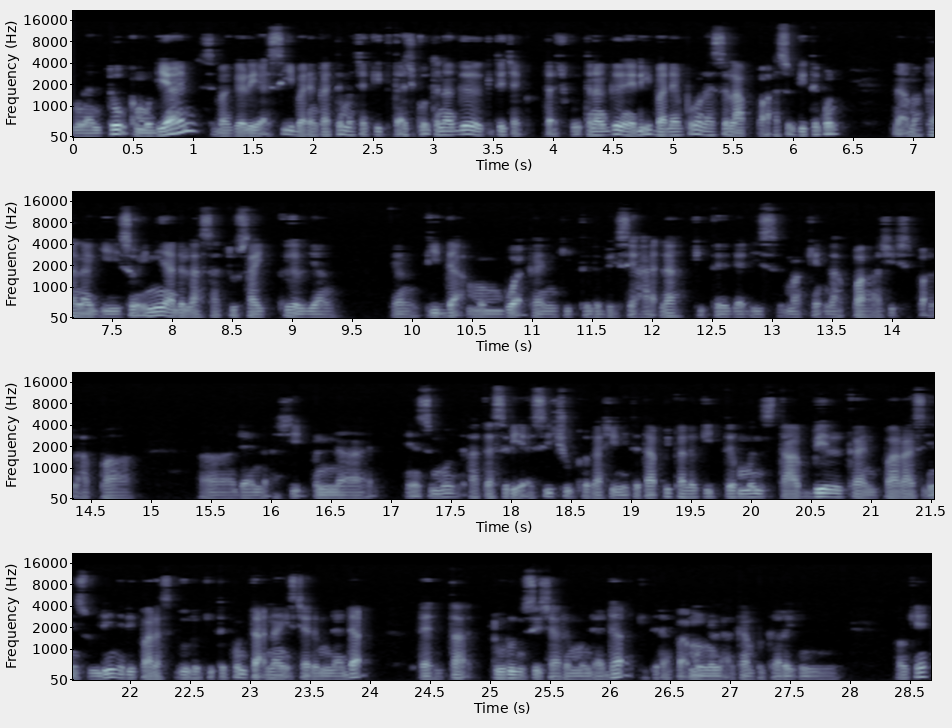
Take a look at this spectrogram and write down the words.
mengantuk. Kemudian sebagai reaksi badan kata macam kita tak cukup tenaga kita tak cukup tenaga jadi badan pun rasa lapar. So kita pun nak makan lagi. So ini adalah satu cycle yang yang tidak membuatkan kita lebih sihat lah. Kita jadi semakin lapar asyik sebab lapar uh, dan asyik penat yang semua atas reaksi sugar rush ini tetapi kalau kita menstabilkan paras insulin jadi paras gula kita pun tak naik secara mendadak dan tak turun secara mendadak kita dapat mengelakkan perkara ini. Okey?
